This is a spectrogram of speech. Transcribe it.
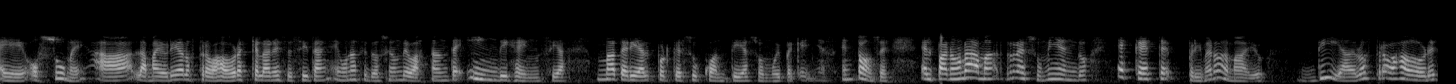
eh, o sume a la mayoría de los trabajadores que la necesitan en una situación de bastante indigencia material porque sus cuantías son muy pequeñas. Entonces, el panorama, resumiendo, es que este primero de mayo Día de los Trabajadores,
